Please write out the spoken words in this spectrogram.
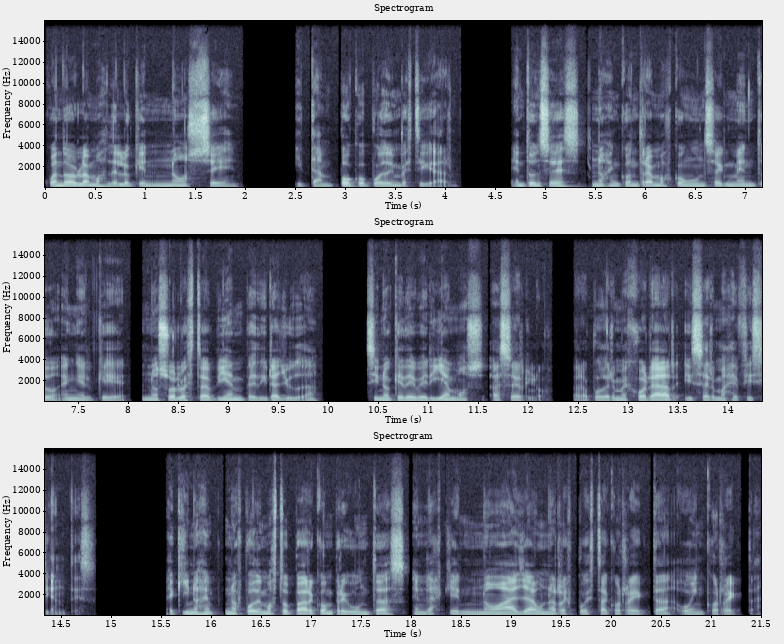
Cuando hablamos de lo que no sé y tampoco puedo investigar, entonces nos encontramos con un segmento en el que no solo está bien pedir ayuda, sino que deberíamos hacerlo para poder mejorar y ser más eficientes. Aquí nos, podemos topar con preguntas en las que no haya una respuesta correcta o incorrecta,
